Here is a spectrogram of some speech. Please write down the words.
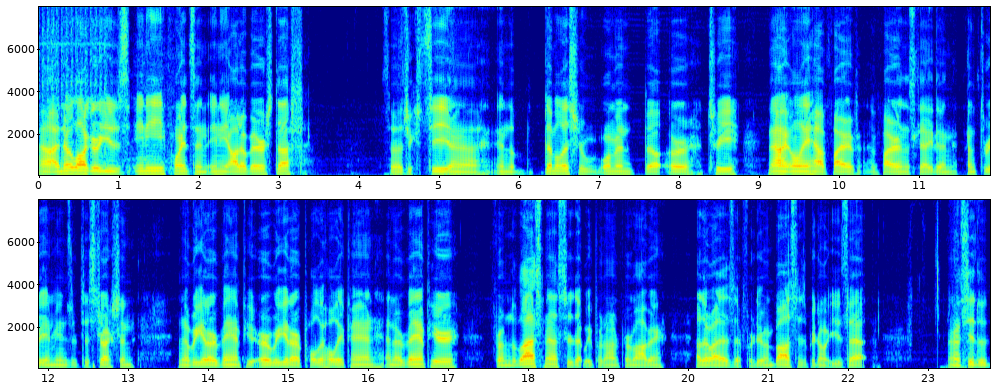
Uh, I no longer use any points in any auto bear stuff. So as you can see uh, in the demolition woman built or tree, now I only have fire fire in the Skag Den and three in means of destruction. And then we get our vampire or we get our Poly Holy Pan and our vampire from the Blastmaster that we put on for mobbing. Otherwise if we're doing bosses we don't use that. And see the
